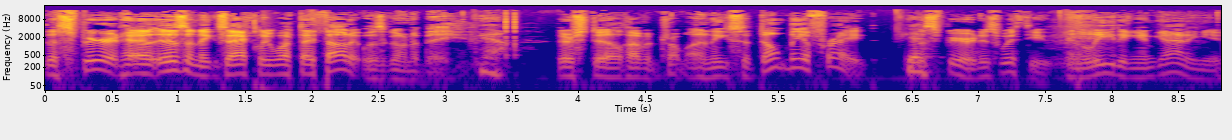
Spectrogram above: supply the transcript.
the spirit has, isn't exactly what they thought it was going to be. Yeah. They're still having trouble, and he said, "Don't be afraid. Yeah. The spirit is with you and leading and guiding you."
